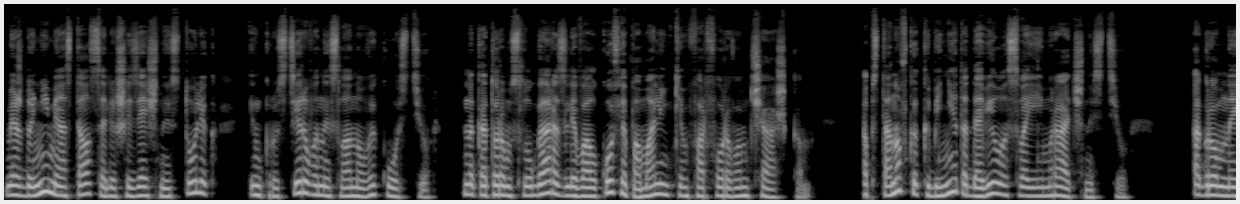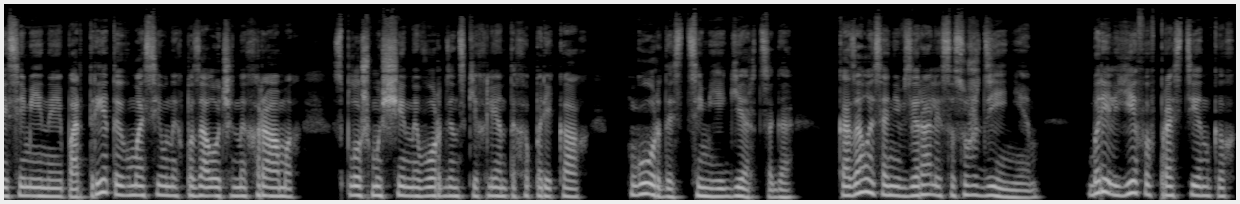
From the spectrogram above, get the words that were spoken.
Между ними остался лишь изящный столик, инкрустированный слоновой костью, на котором слуга разливал кофе по маленьким фарфоровым чашкам. Обстановка кабинета давила своей мрачностью. Огромные семейные портреты в массивных позолоченных рамах, сплошь мужчины в орденских лентах и париках, гордость семьи герцога. Казалось, они взирали с осуждением. Барельефы в простенках,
